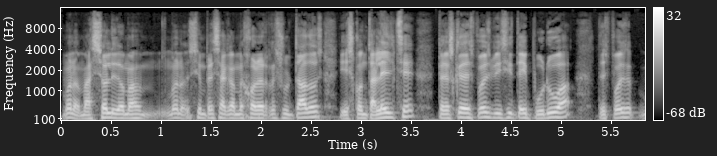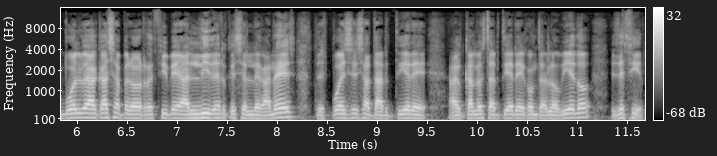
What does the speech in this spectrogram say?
bueno, más sólido, más, bueno, siempre saca mejores resultados y es contra el Elche, pero es que después visita Ipurúa, después vuelve a casa pero recibe al líder que es el Leganés, después es a Tartiere, al Carlos Tartiere contra el Oviedo, es decir,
